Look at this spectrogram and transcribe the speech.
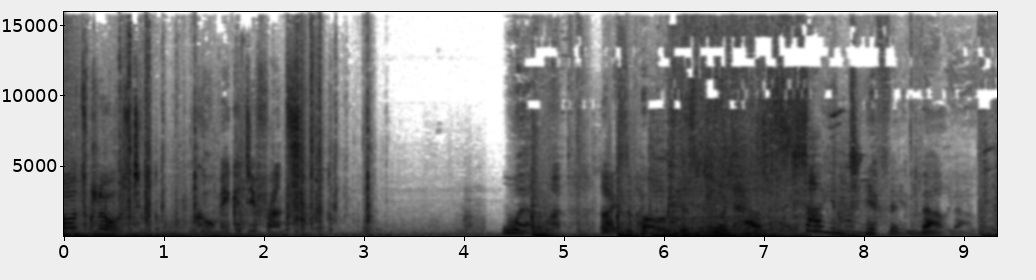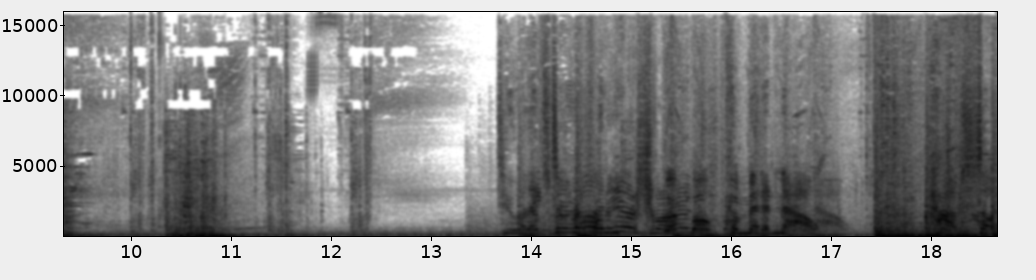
Port closed. Go make a difference. Well, I suppose this could have scientific value. Too late to run. Here, We're both committed now. Have some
